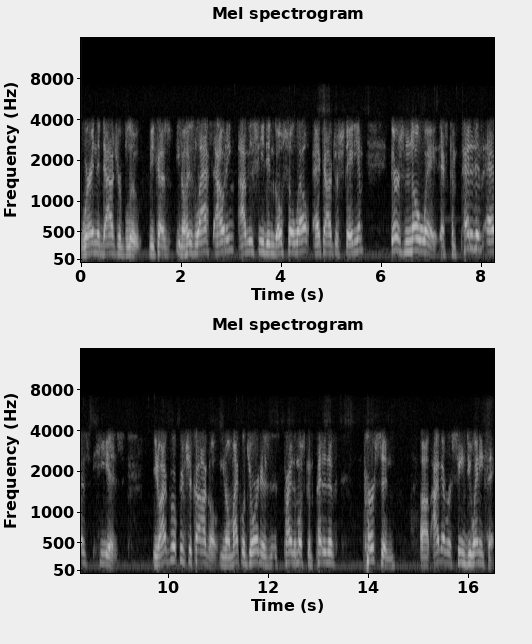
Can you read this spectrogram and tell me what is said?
wearing the Dodger blue because, you know, his last outing obviously didn't go so well at Dodger Stadium. There's no way, as competitive as he is. You know, I grew up in Chicago. You know, Michael Jordan is, is probably the most competitive person uh, I've ever seen do anything.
